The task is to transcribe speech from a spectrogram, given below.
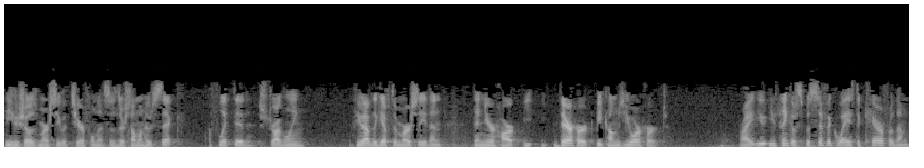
He who shows mercy with cheerfulness. Is there someone who's sick, afflicted, struggling? If you have the gift of mercy, then, then your heart, their hurt becomes your hurt. Right? You, you think of specific ways to care for them,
